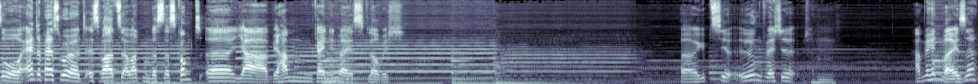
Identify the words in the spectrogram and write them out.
So, Enter Password. Es war zu erwarten, dass das kommt. Äh, ja, wir haben keinen Hinweis, glaube ich. Äh, gibt es hier irgendwelche... Hm. Haben wir Hinweise?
